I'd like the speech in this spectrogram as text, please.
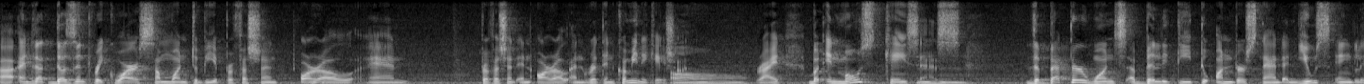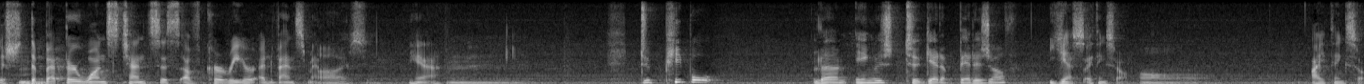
uh, and that doesn't require someone to be a proficient oral and proficient in oral and written communication, Oh, right? But in most cases. The better one's ability to understand and use English, the better one's chances of career advancement. I see. yeah. Do people learn English to get a better job? Yes, I think so. Oh, I think so.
